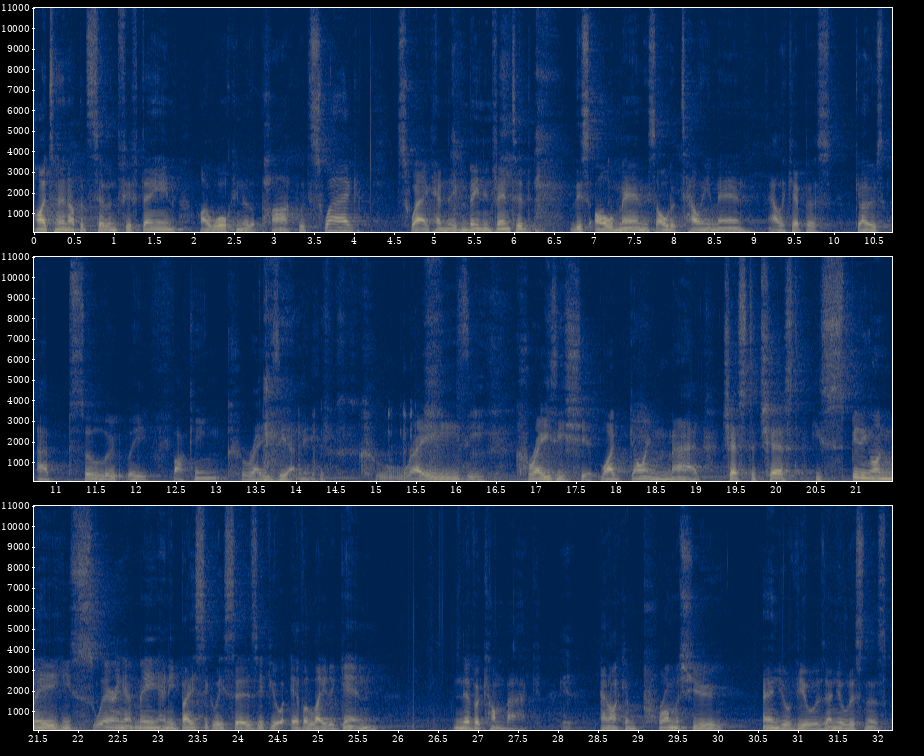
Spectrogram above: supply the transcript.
I turn up at 7.15. I walk into the park with swag. Swag hadn't even been invented. This old man, this old Italian man, Alec Epis, goes absolutely fucking crazy at me. crazy, crazy shit. Like going mad. Chest to chest, he's spitting on me, he's swearing at me, and he basically says, if you're ever late again, never come back. Yeah. And I can promise you and your viewers and your listeners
